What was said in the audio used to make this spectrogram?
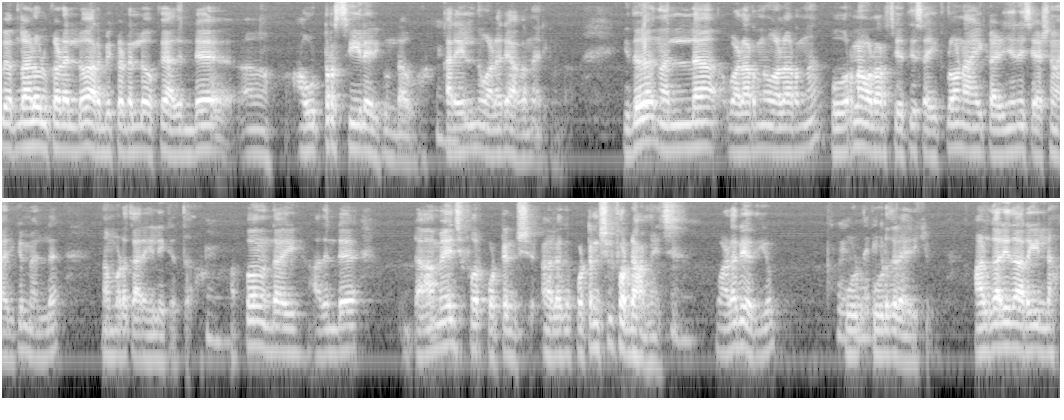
ബംഗാൾ ഉൾക്കടലിലോ അറബിക്കടലിലോ ഒക്കെ അതിന്റെ ഔട്ടർ സീലായിരിക്കും ഉണ്ടാവുക. കരയിൽ നിന്ന് വളരെ അകന്നായിരിക്കും. ഇത് നല്ല വളർന്ന് വളർന്ന് പൂർണ വളർച്ചയെത്തി സൈക്ലോൺ ആയി കഴിഞ്ഞതിന് ശേഷമായിരിക്കും മെല്ലെ നമ്മുടെ കരയിലേക്ക് എത്തുക. അപ്പോൾ എന്തായി? അതിന്റെ ഡാമേജ് ഫോർ പൊട്ടൻഷ്യൽ അല്ലെങ്കിൽ പൊട്ടൻഷ്യൽ ഫോർ ഡാമേജ് വളരെയധികം കൂടുതലായിരിക്കും. ആൾക്കാർ ഇത് അറിയില്ല.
